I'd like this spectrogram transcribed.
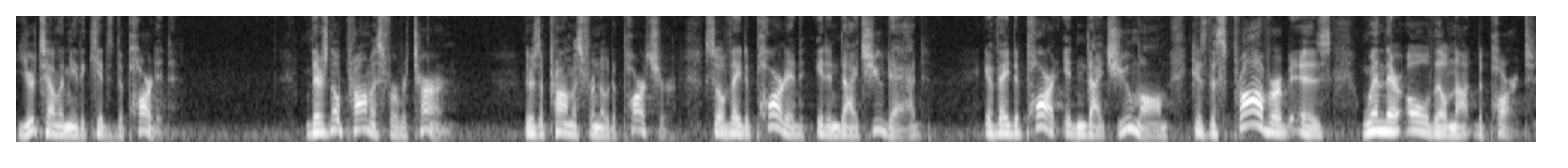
You're telling me the kid's departed. There's no promise for return. There's a promise for no departure. So if they departed, it indicts you, Dad. If they depart, it indicts you, Mom, because this proverb is when they're old, they'll not depart.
